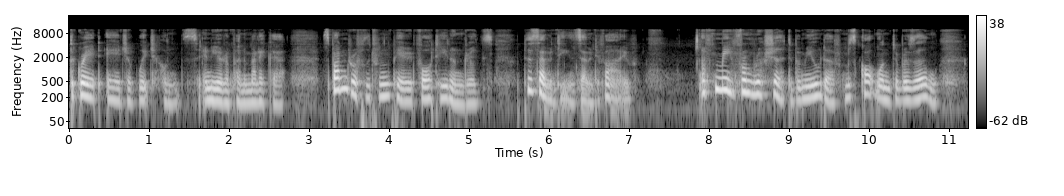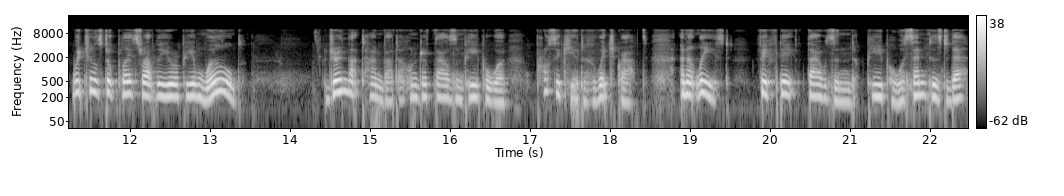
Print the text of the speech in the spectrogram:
The great age of witch hunts in Europe and America spanned roughly from the period 1400s to 1775. And me, from Russia to Bermuda, from Scotland to Brazil, witch hunts took place throughout the European world. During that time, about 100,000 people were prosecuted for witchcraft, and at least 50,000 people were sentenced to death.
